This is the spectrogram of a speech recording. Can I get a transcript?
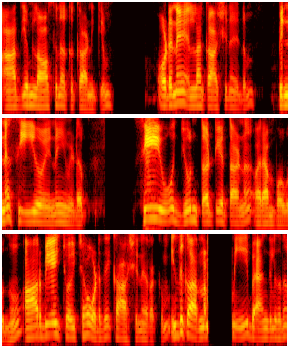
ആദ്യം ലോസിനൊക്കെ കാണിക്കും ഉടനെ എല്ലാം കാശിനെ ഇടും പിന്നെ സിഇഒനെയും ഇടും. സിഇഒ ജൂൺ തേർട്ടിയത്താണ് വരാൻ പോകുന്നു. ആർ ബി ഐ ചോദിച്ചാൽ ഉടനെ കാശിനെ ഇറക്കും. ഇത് കാരണം ഈ ബാങ്കിൽ നിന്ന്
